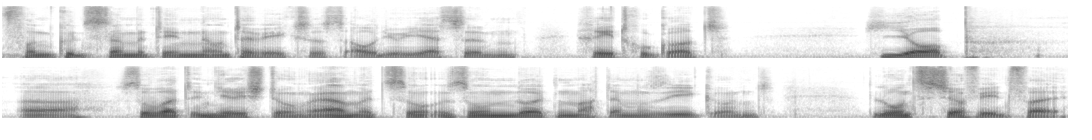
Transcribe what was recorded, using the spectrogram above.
von Künstlern, mit denen er unterwegs ist. Audio Yeson, Retro Gott, Hiob, äh, sowas in die Richtung. Ja, mit so, so Leuten macht er Musik und lohnt sich auf jeden Fall.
